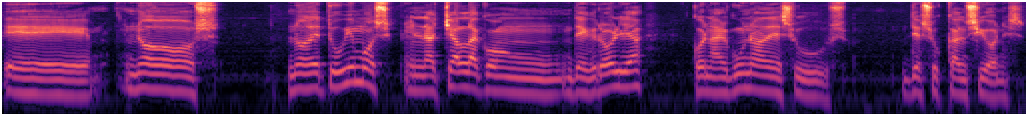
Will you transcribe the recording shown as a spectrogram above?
eh, nos, nos detuvimos en la charla con De Grolia con alguna de sus de sus canciones.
